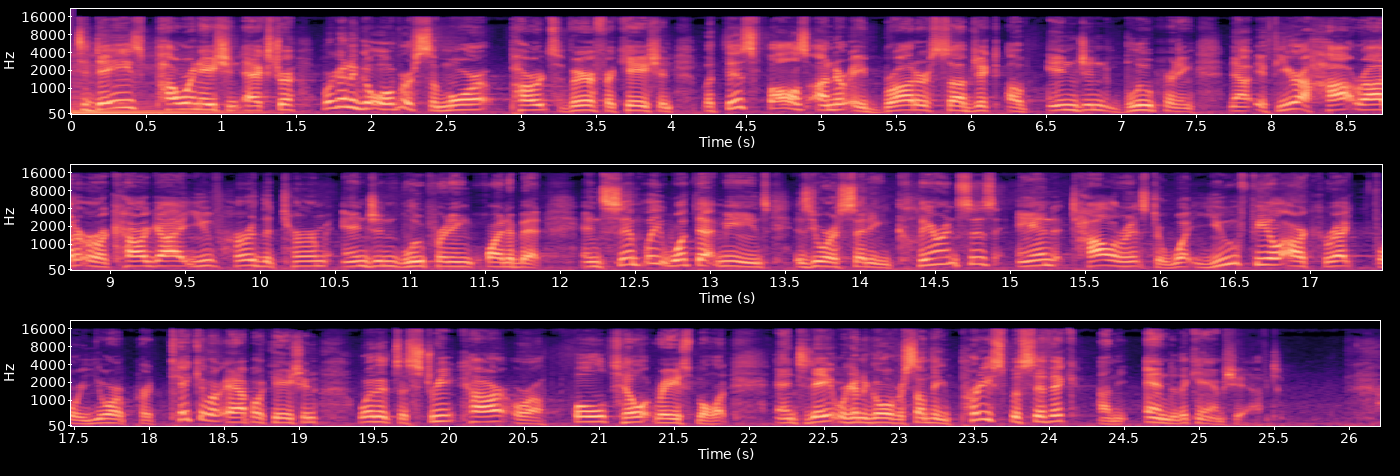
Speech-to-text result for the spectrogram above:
today's Power Nation Extra, we're going to go over some more parts verification, but this falls under a broader subject of engine blueprinting. Now, if you're a hot rodder or a car guy, you've heard the term engine blueprinting quite a bit. And simply what that means is you are setting clearances and tolerance to what you feel are correct for your particular application, whether it's a street car or a full tilt race bullet. And today we're going to go over something pretty specific on the end of the camshaft.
